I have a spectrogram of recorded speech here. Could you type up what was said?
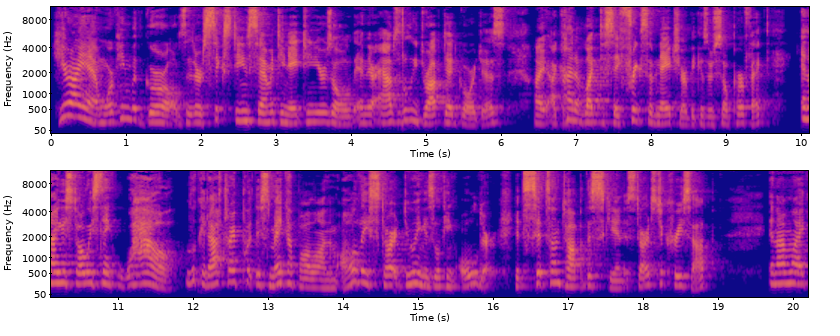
here I am working with girls that are 16, 17, 18 years old, and they're absolutely drop dead gorgeous. I, I kind of like to say freaks of nature because they're so perfect. And I used to always think, wow, look at after I put this makeup all on them, all they start doing is looking older. It sits on top of the skin. It starts to crease up. And I'm like,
